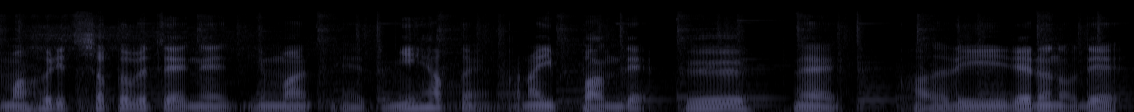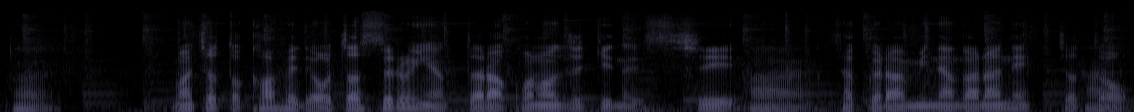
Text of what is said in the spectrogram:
ーまあ、府立植物園ね今、えー、と200円かな一般で、へね、借り入れるので、えはいまあ、ちょっとカフェでお茶するんやったらこの時期ですしはい。桜見ながらねちょっはい。と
